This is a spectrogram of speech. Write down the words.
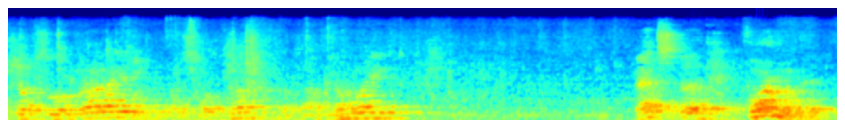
shelf slope rise, shelf slope up, way. That's the form of it.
